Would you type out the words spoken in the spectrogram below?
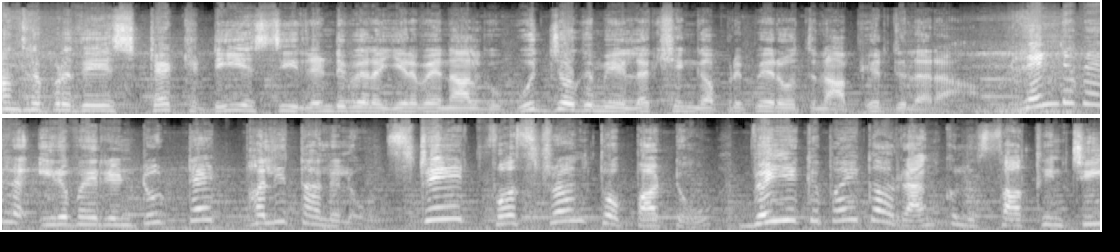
ఆంధ్రప్రదేశ్ టెట్ డిఎస్సి రెండు వేల ఇరవై నాలుగు ఉద్యోగమే లక్ష్యంగా ప్రిపేర్ అవుతున్న అభ్యర్థులరా? రెండు వేల ఇరవై రెండు టెట్ ఫలితాలలో స్టేట్ ఫస్ట్ ర్యాంక్తో పాటు వెయ్యికి పైగా ర్యాంకులు సాధించి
